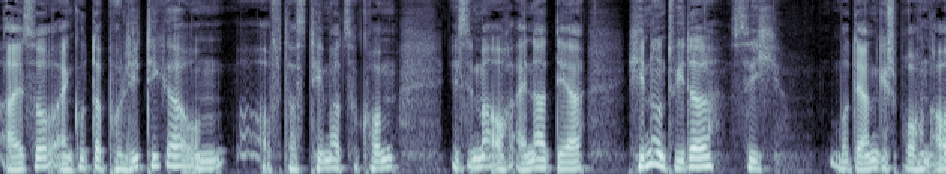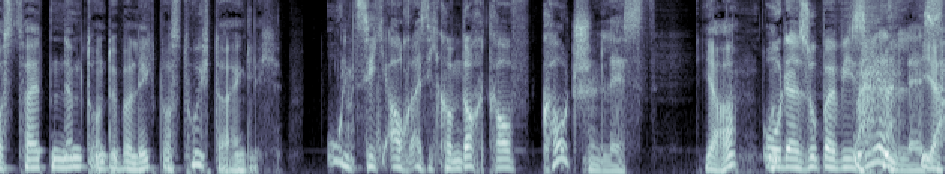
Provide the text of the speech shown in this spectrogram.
Also ein guter Politiker, um auf das Thema zu kommen, ist immer auch einer, der hin und wieder sich modern gesprochen Auszeiten nimmt und überlegt, was tue ich da eigentlich. Und sich auch, also ich komme doch drauf, coachen lässt. Ja. Oder supervisieren lässt. ja,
